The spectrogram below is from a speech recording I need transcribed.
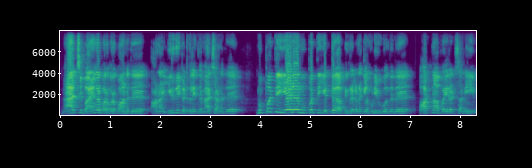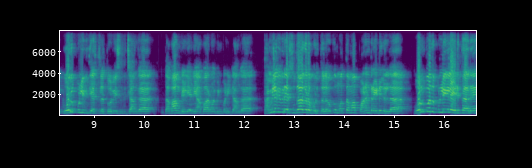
மேட்ச் பயங்கர பரபரப்பானது. ஆனா இறுதி கட்டத்துல இந்த மேட்ச் ஆனது. முப்பத்தி ஏழு முப்பத்தி எட்டு அப்படின்ற கணக்குல முடிவுக்கு வந்தது. பாட்னா பைரட்ஸ் அணி ஒரு புள்ளி வித்தியாசத்துல தோல்வி சந்திச்சாங்க. தபாங் டெல்லி அணி அபாரமா வின் பண்ணிட்டாங்க. தமிழக வீரர் சுதாகரை பொறுத்த அளவுக்கு மொத்தமா பன்னெண்டு ரைடுகள்ல ஒன்பது புள்ளிகளை எடுத்தாரு.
